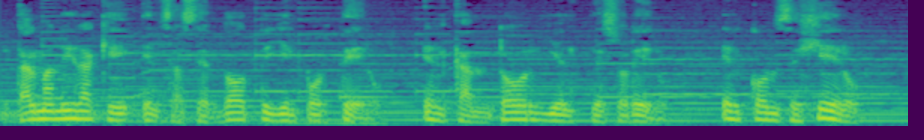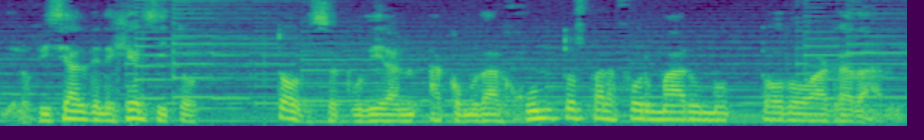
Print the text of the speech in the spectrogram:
de tal manera que el sacerdote y el portero, el cantor y el tesorero, el consejero y el oficial del ejército, todos se pudieran acomodar juntos para formar un todo agradable.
